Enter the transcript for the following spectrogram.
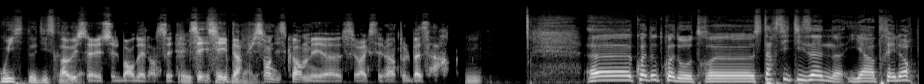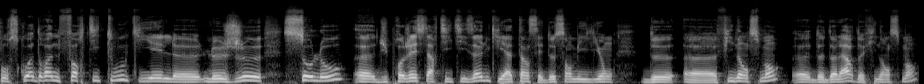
Oui, de Discord. Ah oui, c'est le bordel. Hein. C'est hyper puissant Discord, mais euh, c'est vrai que c'est un peu le bazar. Mm. Euh, quoi d'autre, quoi d'autre? Euh, Star Citizen, il y a un trailer pour Squadron 42 qui est le, jeu solo euh, du projet Star Citizen qui atteint ses 200 millions de financement, de dollars de financement.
